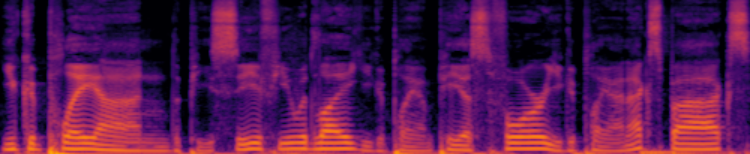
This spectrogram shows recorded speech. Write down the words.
you could play on the PC if you would like. You could play on PS4. You could play on Xbox.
